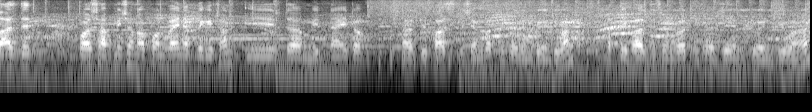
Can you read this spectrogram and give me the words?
last date for submission of online application is the midnight of 31st December 2021. 31st December 2021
